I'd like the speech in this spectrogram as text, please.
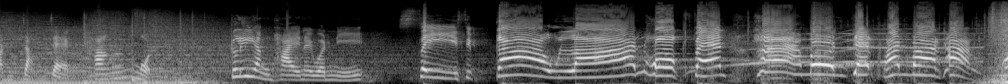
ัลจับแจกทั้งหมด เกลี้ยงภายในวันนี้ 49 ล้าน6แสน57,000บาทค่ะ โอ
